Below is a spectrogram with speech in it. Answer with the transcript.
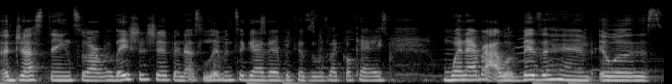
adjusting to our relationship and us living together because it was like, okay, whenever I would visit him, it was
